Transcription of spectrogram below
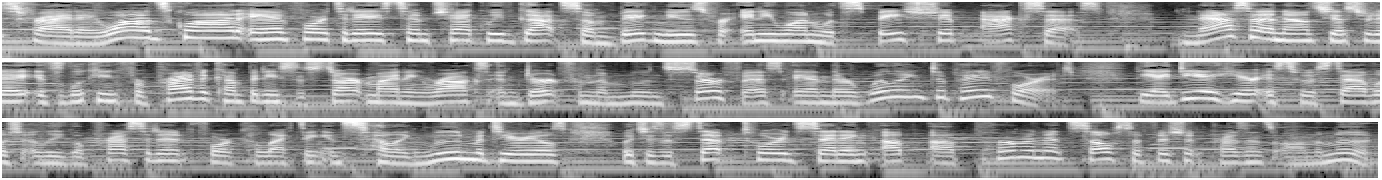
It's Friday, Wad Squad, and for today's temp check, we've got some big news for anyone with spaceship access. NASA announced yesterday it's looking for private companies to start mining rocks and dirt from the moon's surface, and they're willing to pay for it. The idea here is to establish a legal precedent for collecting and selling moon materials, which is a step towards setting up a permanent self sufficient presence on the moon.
